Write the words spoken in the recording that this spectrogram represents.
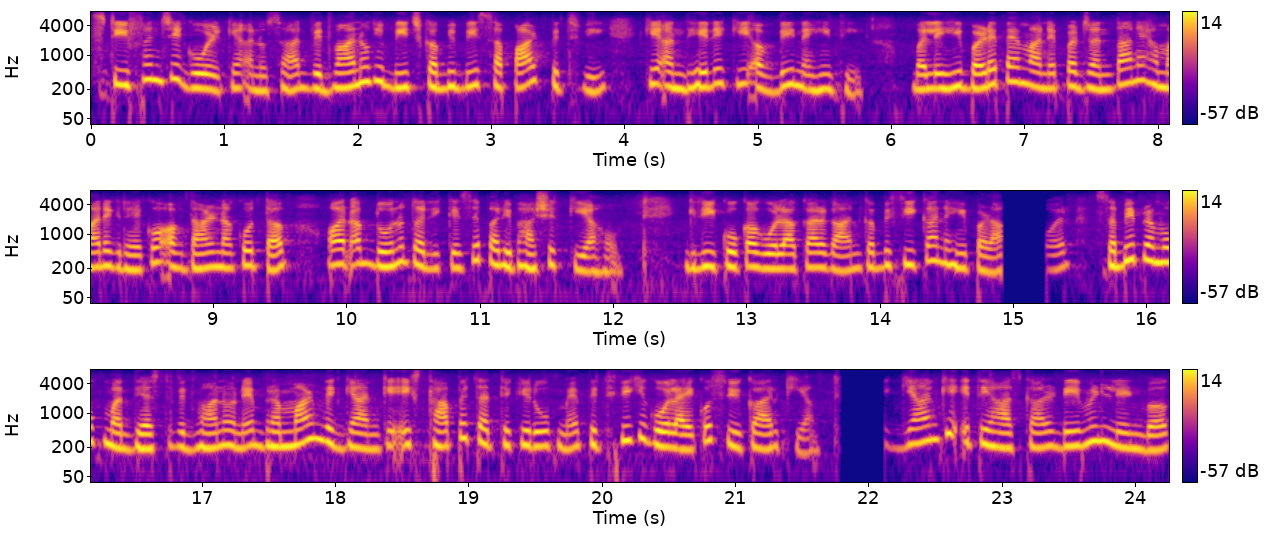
स्टीफन जे गोल्ड के अनुसार, विद्वानों के बीच कभी भी सपाट पृथ्वी के अंधेरे की अवधि नहीं थी। भले ही बड़े पैमाने पर जनता ने हमारे ग्रह को अवधारणा को तब और अब दोनों तरीके से परिभाषित किया हो। ग्रीकों का गोलाकार गान कभी फीका नहीं पड़ा। और सभी प्रमुख मध्यस्थ विद्वानों ने ब्रह्मांड विज्ञान के एक स्थापित तथ्य के रूप में पृथ्वी की गोलाई को स्वीकार किया। विज्ञान के इतिहासकार डेविड लिंडबर्ग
